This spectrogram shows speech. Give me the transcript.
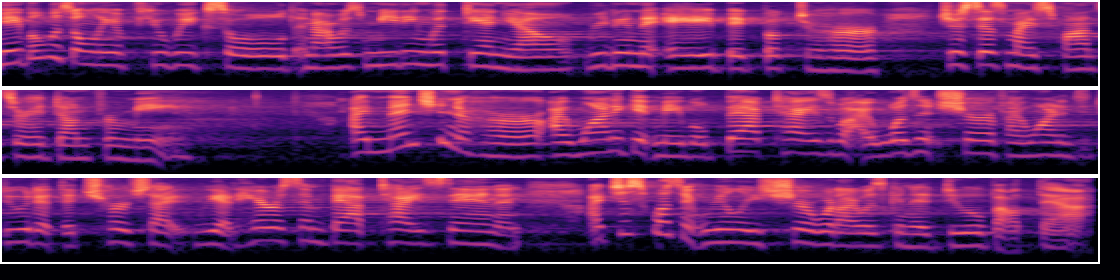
Mabel was only a few weeks old, and I was meeting with Danielle, reading the AA Big Book to her, just as my sponsor had done for me. I mentioned to her I want to get Mabel baptized, but I wasn't sure if I wanted to do it at the church that we had Harrison baptized in, and I just wasn't really sure what I was going to do about that.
